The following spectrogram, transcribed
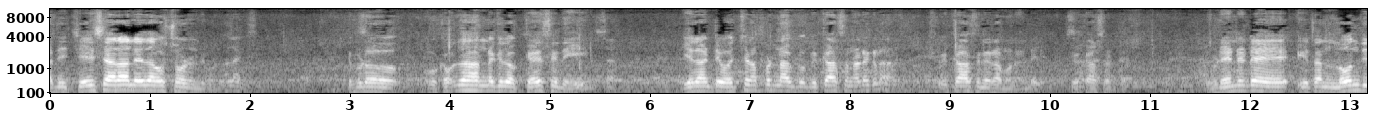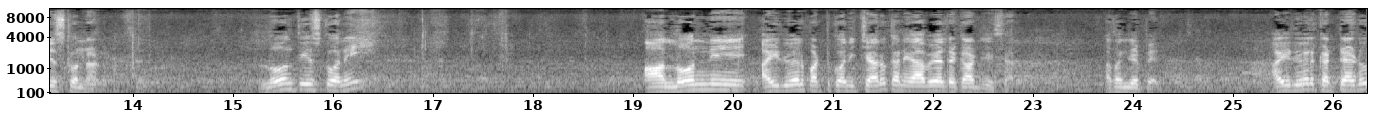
అది చేశారా లేదా ఒకటి చూడండి ఇప్పుడు. ఇప్పుడు ఒక ఉదాహరణకి ఇది ఒక కేసు ఇది. ఇలాంటివి వచ్చినప్పుడు నాకు వికాస్ ఉన్నాడు ఇక్కడ. వికాస్ నిరమనండి వికాస్ అంటే. ఇప్పుడు ఏంటంటే ఇతను లోన్ తీసుకున్నాడు. లోన్ తీసుకొని ఆ లోన్ని ఐదు వేలు పట్టుకొని ఇచ్చారు కానీ యాభై వేలు రికార్డు చేశారు. అతను చెప్పేది. ఐదు వేలు కట్టాడు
